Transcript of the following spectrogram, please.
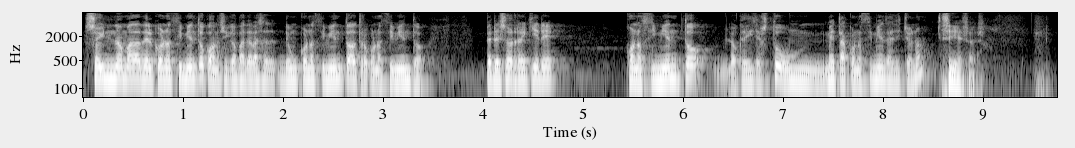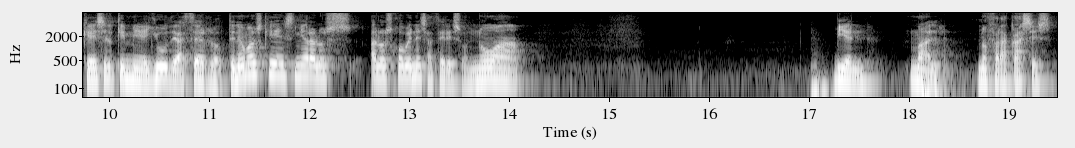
soy nómada del conocimiento cuando soy capaz de pasar de un conocimiento a otro conocimiento. Pero eso requiere conocimiento, lo que dices tú, un metaconocimiento, has dicho, ¿no? Sí, eso es. que es el que me ayude a hacerlo. Tenemos que enseñar a los, a los jóvenes a hacer eso, no a bien, mal, no fracases,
